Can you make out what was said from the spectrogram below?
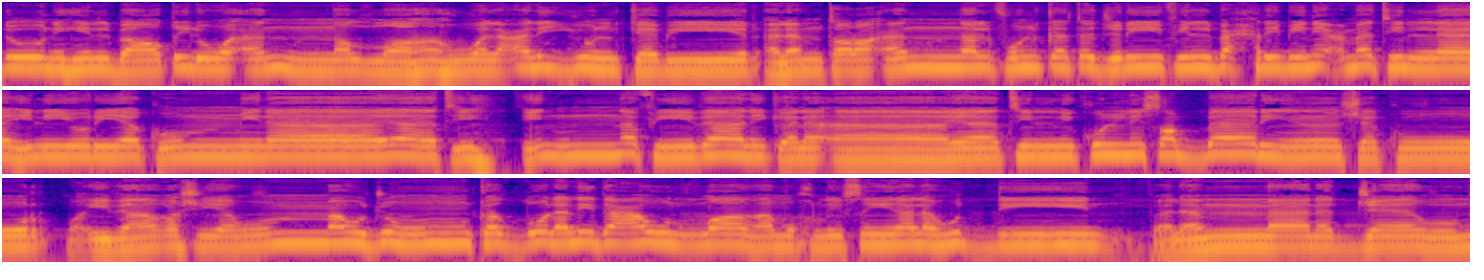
دونه الباطل وأن الله هو العلي الكبير. ألم تر أن الفلك تجري في البحر بنعمة الله ليريكم من آياته إن في ذلك لآيات لكل صبار شكور وإذا غشيهم موج كالظلل دعوا الله مخلصين له الدين فلما نجاهم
